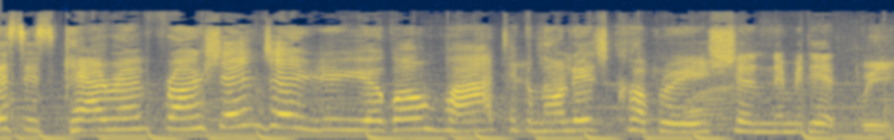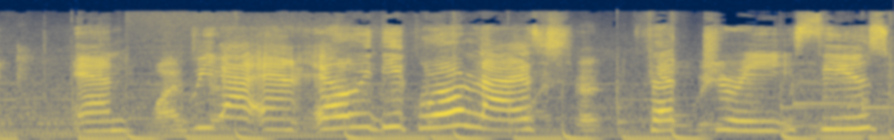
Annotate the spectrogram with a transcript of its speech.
This is Karen from Shenzhen Riyue Guanghua Technology Corporation Limited. And we are an LED grow lights factory since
